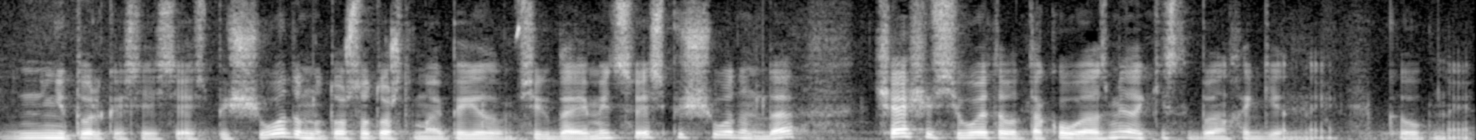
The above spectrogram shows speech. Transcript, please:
не только если есть связь с пищеводом, но то, что то, что мы оперируем, всегда имеет связь с пищеводом, да, чаще всего это вот такого размера кисты бронхогенные, крупные.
